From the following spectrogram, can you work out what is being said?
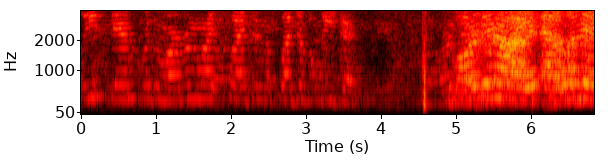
Please stand for the Marvin Wright Pledge and the Pledge of Allegiance. Marvin Wright Elementary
